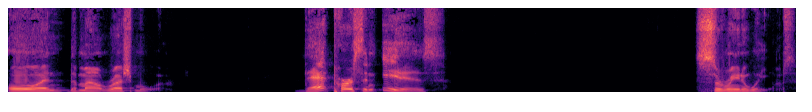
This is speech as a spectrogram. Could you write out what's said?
on the Mount Rushmore. That person is Serena Williams.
